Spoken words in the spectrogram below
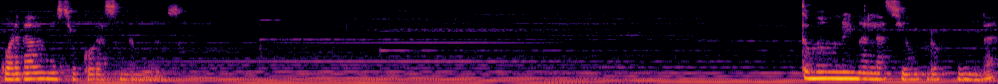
guardado en nuestro corazón amoroso. Toma una inhalación profunda.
